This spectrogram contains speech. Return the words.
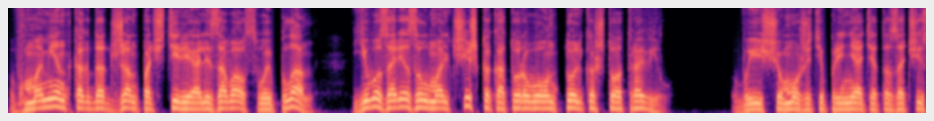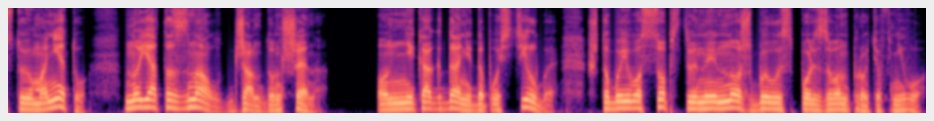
в момент, когда Джан почти реализовал свой план, его зарезал мальчишка, которого он только что отравил. Вы еще можете принять это за чистую монету, но я-то знал Джан Дуншена. Он никогда не допустил бы, чтобы его собственный нож был использован против него.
